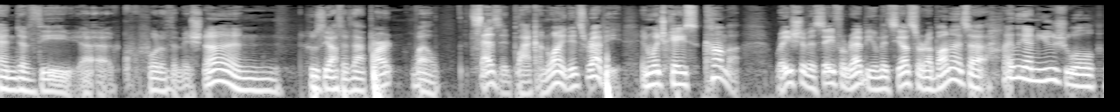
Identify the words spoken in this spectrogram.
end of the uh, quote of the Mishnah, and who's the author of that part? Well, it says it black on white. It's Rebbe. In which case, comma Reisha V'Sefer Rebbe Umitziyatza Rabbana is a highly unusual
